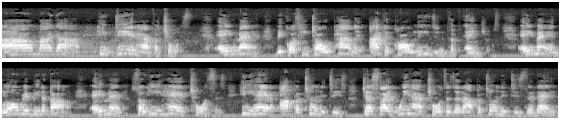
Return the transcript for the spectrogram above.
Oh my God, he did have a choice. Amen. Because he told Pilate, I could call legions of angels. Amen. Glory be to God. Amen. So he had choices. He had opportunities, just like we have choices and opportunities today.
